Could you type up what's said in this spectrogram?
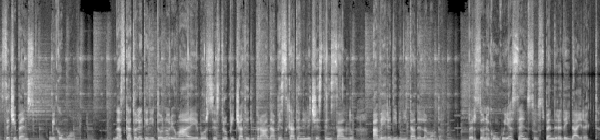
Se ci penso, mi commuovo. Da scatolette di tonno riomare e borse stropicciate di Prada pescate nelle ceste in saldo a vere divinità della moda. Persone con cui ha senso spendere dei direct.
